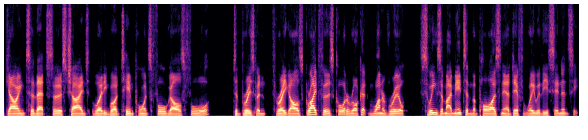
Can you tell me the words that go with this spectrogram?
going to that first change, leading by 10 points, four goals, four to Brisbane, three goals. Great first quarter, Rocket, and one of real swings of momentum. The Pies now definitely with the ascendancy.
